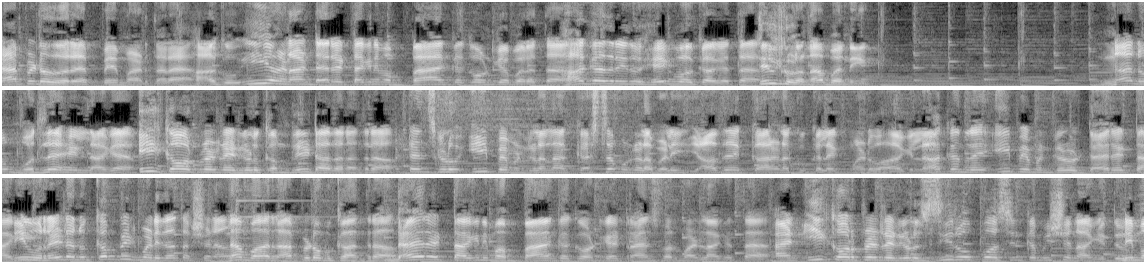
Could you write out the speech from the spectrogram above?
ರ್ಯಾಪಿಡೋದವರೇ ಪೇ ಮಾಡ್ತಾರೆ. ಹಾಗೂ ಈ ಹಣ ಡೈರೆಕ್ಟ್ ಆಗಿ ನಿಮ್ಮ ಬ್ಯಾಂಕ್ ಅಕೌಂಟ್ಗೆ ಬರುತ್ತೆ. ಹಾಗಾದ್ರೆ ಇದು ಹೇಗ್ ವರ್ಕ್ ಆಗುತ್ತೆ? ತಿಳ್ಕೊಳ್ಳೋಣ ಬನ್ನಿ. ನಾನು ಮೊದಲೇ ಹೇಳಿದಾಗ ಈ ಕಾರ್ಪೊರೇಟ್ ರೈಡ್ಗಳು ಕಂಪ್ಲೀಟ್ ಆದ ನಂತರ ಟೆನ್ಸ್ಗಳು ಈ ಪೇಮೆಂಟ್ ಗಳನ್ನ ಕಸ್ಟಮರ್ಗಳ ಬಳಿ ಯಾವುದೇ ಕಾರಣಕ್ಕೂ ಕಲೆಕ್ಟ್ ಮಾಡುವ ಹಾಗಿಲ್ಲ. ಯಾಕಂದ್ರೆ ಈ ಪೇಮೆಂಟ್ಗಳು ಡೈರೆಕ್ಟ್ ಆಗಿ ನೀವು ರೈಡ್ ಅನ್ನು ಕಂಪ್ಲೀಟ್ ಮಾಡಿದ ತಕ್ಷಣ ನಮ್ಮ ರಾಪಿಡೋ ಮುಖಾಂತರ ಡೈರೆಕ್ಟ್ ಆಗಿ ನಿಮ್ಮ ಬ್ಯಾಂಕ್ ಅಕೌಂಟ್ಗೆ ಟ್ರಾನ್ಸ್ಫರ್ ಮಾಡಲಾಗುತ್ತೆ. ಅಂಡ್ ಈ ಕಾರ್ಪೊರೇಟ್ ರೈಡ್ಗಳು ಜೀರೋ ಪರ್ಸೆಂಟ್ ಕಮಿಷನ್ ಆಗಿದ್ದು ನಿಮ್ಮ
